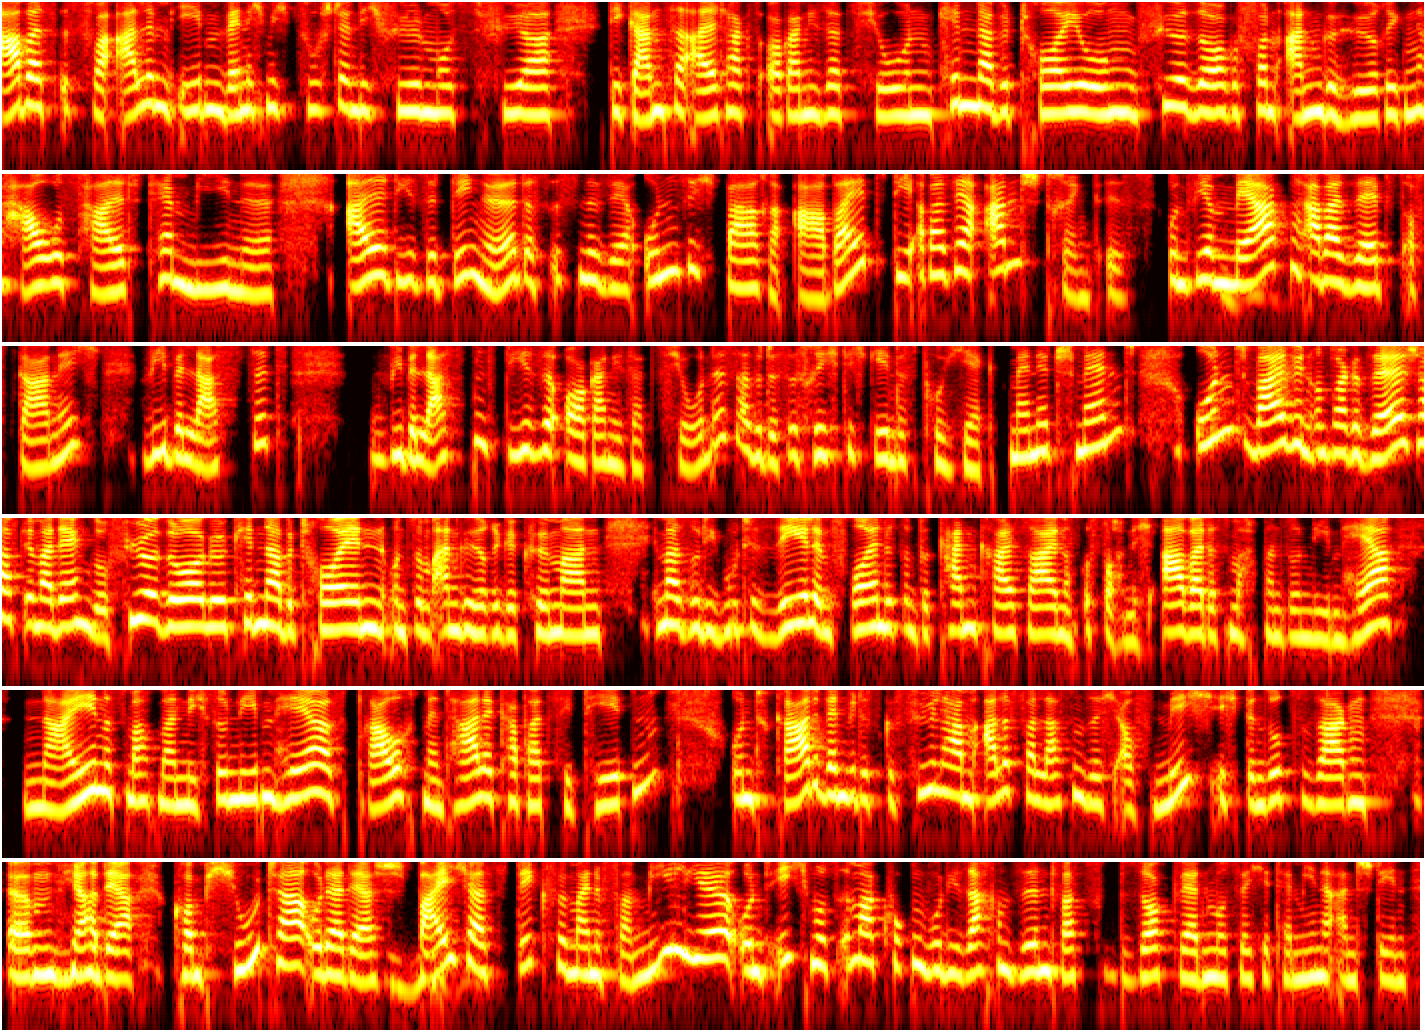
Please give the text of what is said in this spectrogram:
aber es ist vor allem eben, wenn ich mich zuständig fühlen muss für die ganze Alltagsorganisation, Kinderbetreuung, Fürsorge von Angehörigen, Haushalt, Termine, all diese Dinge, das ist eine sehr unsichtbare Arbeit, die aber sehr anstrengend ist. Und wir mhm. merken aber selbst oft gar nicht, wie belastet wie belastend diese Organisation ist. Also das ist richtig gehendes Projektmanagement. Und weil wir in unserer Gesellschaft immer denken, so Fürsorge, Kinder betreuen, uns um Angehörige kümmern, immer so die gute Seele im Freundes- und Bekanntenkreis sein, das ist doch nicht Arbeit, das macht man so nebenher. Nein, das macht man nicht so nebenher. Es braucht mentale Kapazitäten. Und gerade wenn wir das Gefühl haben, alle verlassen sich auf mich, ich bin sozusagen ähm, ja der Computer oder der mhm. Speicherstick für meine Familie und ich muss immer gucken, wo die Sachen sind, was besorgt werden muss, welche Termine anstehen,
